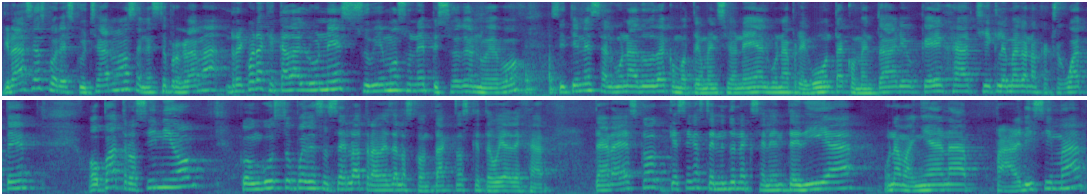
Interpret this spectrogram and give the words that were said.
Gracias por escucharnos en este programa. Recuerda que cada lunes subimos un episodio nuevo. Si tienes alguna duda, como te mencioné, alguna pregunta, comentario, queja, chicle, megano, cacahuate o patrocinio, con gusto puedes hacerlo a través de los contactos que te voy a dejar. Te agradezco que sigas teniendo un excelente día, una mañana padrísima,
